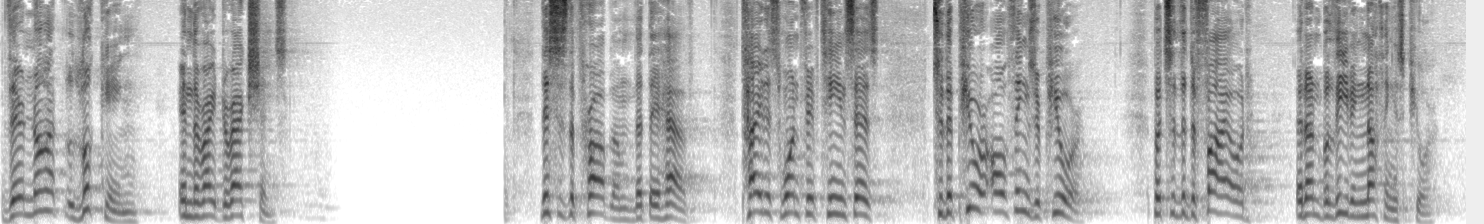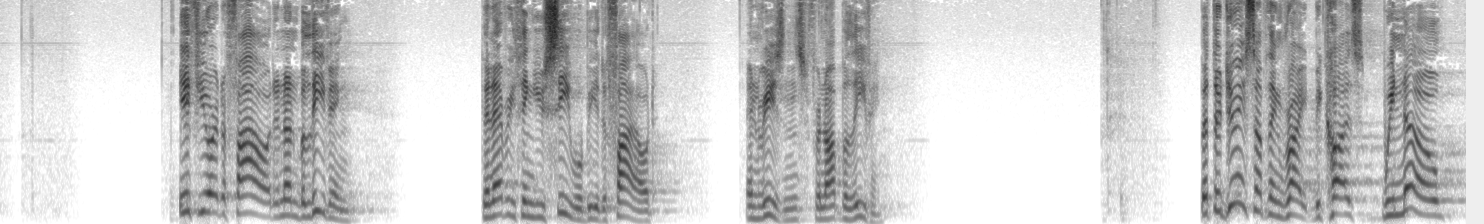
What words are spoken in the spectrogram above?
They're not looking in the right directions. This is the problem that they have. Titus 1:15 says, To the pure, all things are pure, but to the defiled and unbelieving, nothing is pure. If you are defiled and unbelieving, then everything you see will be defiled and reasons for not believing. But they're doing something right because we know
